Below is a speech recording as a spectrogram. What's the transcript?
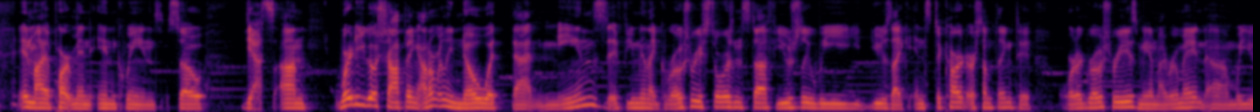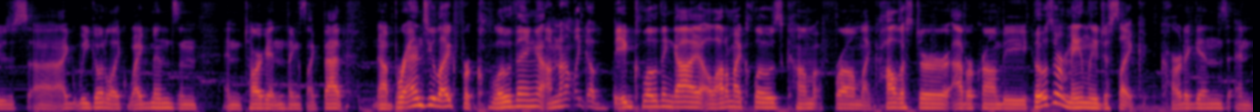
in my apartment in Queens. So yes um where do you go shopping? I don't really know what that means. If you mean like grocery stores and stuff usually we use like Instacart or something to order groceries me and my roommate um, we use uh, I, we go to like Wegmans and and Target and things like that. Now brands you like for clothing I'm not like a big clothing guy. A lot of my clothes come from like Hollister Abercrombie. Those are mainly just like cardigans and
